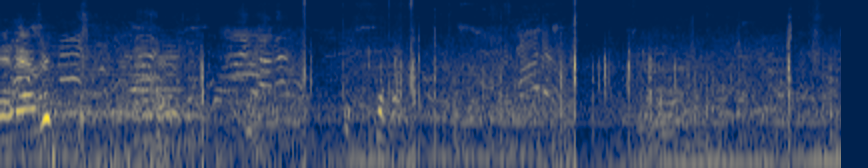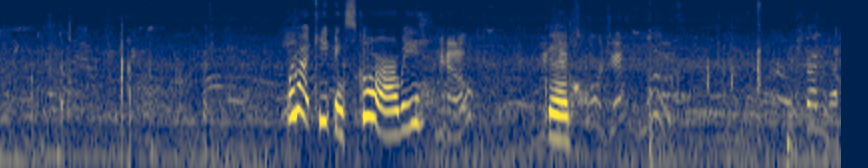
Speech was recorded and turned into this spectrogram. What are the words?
No, go ahead. Sand hazard? We're not keeping score, are we? No. Good. Or Jeff would lose. What are you talking about?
